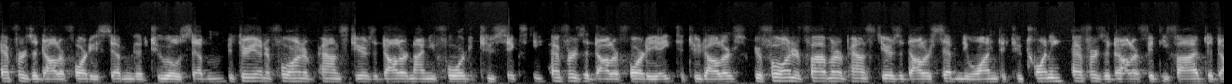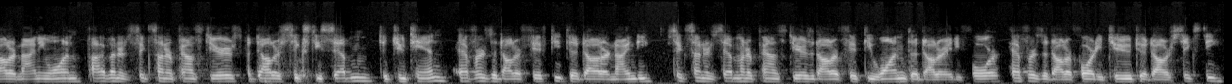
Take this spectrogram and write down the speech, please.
Heifers a dollar forty seven to two oh seven. Your three hundred four hundred pound steers a dollar ninety four to two sixty. Heifers a dollar forty eight to two dollars. Your four hundred five hundred pound steers a dollar seventy one to two twenty. Heifers a dollar fifty five to dollar ninety one. Five hundred six hundred pound steers a dollar sixty seven to two ten. Heifers a dollar fifty to a dollar ninety. Six hundred seven hundred pound steers a dollar fifty one to a dollar eighty four. Heifers a dollar forty two to a dollar sixty.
